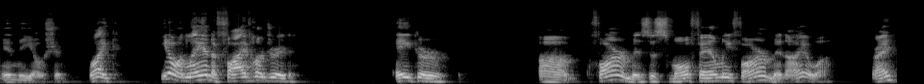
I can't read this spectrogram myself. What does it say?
in the ocean. Like you know on land a 500 acre um, farm is a small family farm in iowa right?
